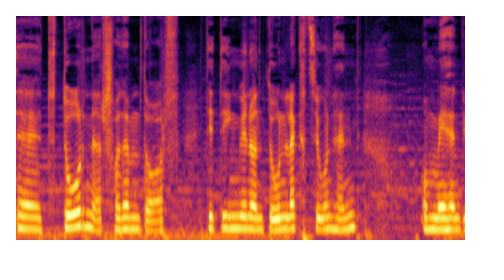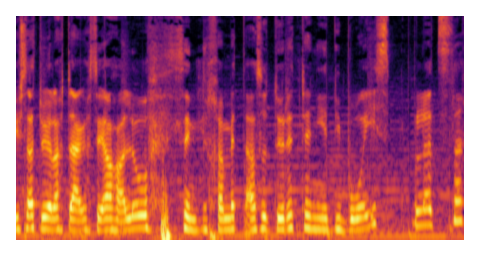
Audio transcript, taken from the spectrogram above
die, die Turner von dem Dorf dort irgendwie noch eine Turnlektion haben. Und wir haben uns natürlich gedacht, ja hallo, sind, kommen also durchtrainierte Boys plötzlich.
